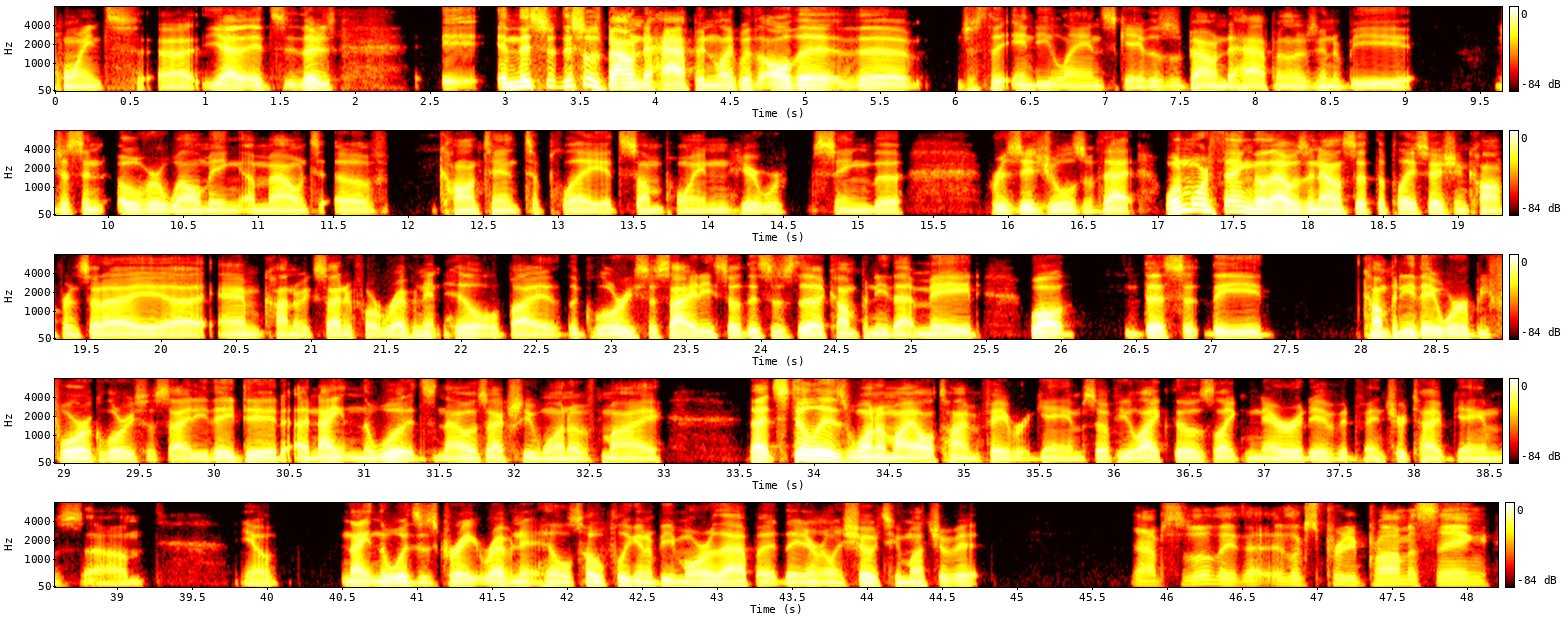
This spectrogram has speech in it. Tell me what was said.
point. Uh yeah, it's there's and this this was bound to happen like with all the the just the indie landscape. This was bound to happen. There's going to be just an overwhelming amount of content to play at some point and here we're seeing the residuals of that. One more thing though that was announced at the PlayStation conference that I uh, am kind of excited for: Revenant Hill by the Glory Society. So this is the company that made well this the company they were before Glory Society. They did A Night in the Woods, and that was actually one of my that still is one of my all-time favorite games. So if you like those like narrative adventure type games, um, you know, Night in the Woods is great. Revenant Hill's hopefully going to be more of that, but they didn't really show too much of it. Absolutely. That it looks pretty promising.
